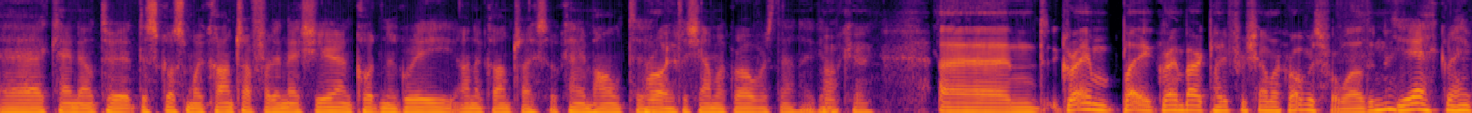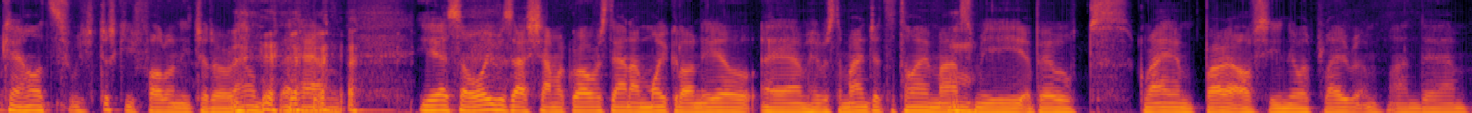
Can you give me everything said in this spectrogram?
uh, came down to discuss my contract for the next year and couldn't agree on a contract, so came home to Right. to Shamrock Rovers then again. Okay. And Graham played. Graham Barrett played for Shamrock Rovers for a while, didn't he? Yeah, Graham came on. We just keep following each other around. um, yeah, so I was at Shamrock Rovers then, and Michael O'Neill, um, who was the manager at the time, asked Mm. me about Graham Barrett. Obviously, he knew I'd played with him, and um,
